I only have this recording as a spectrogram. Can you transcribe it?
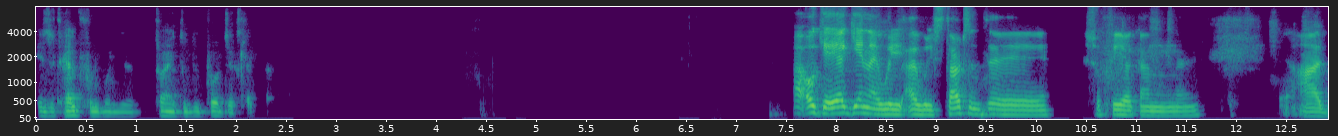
Is it helpful when you're trying to do projects like that? Uh, okay, again, I will I will start and uh, Sofia can uh, add.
